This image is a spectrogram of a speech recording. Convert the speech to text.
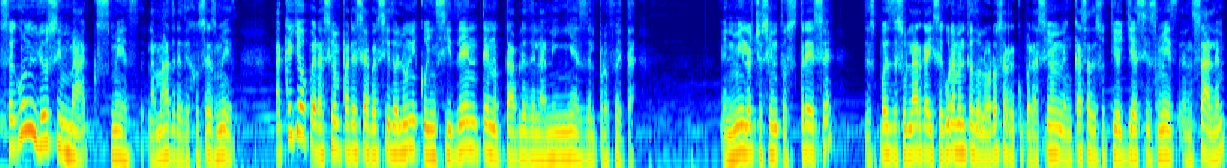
Según Lucy Mack Smith, la madre de José Smith, aquella operación parece haber sido el único incidente notable de la niñez del profeta. En 1813, después de su larga y seguramente dolorosa recuperación en casa de su tío Jesse Smith en Salem,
